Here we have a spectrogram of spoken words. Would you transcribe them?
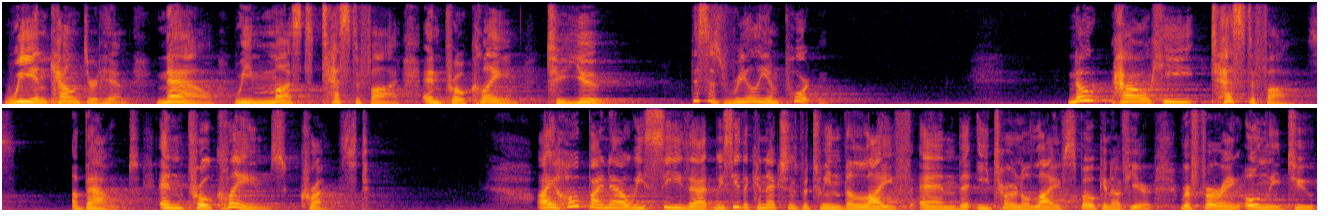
We encountered him. Now we must testify and proclaim to you. This is really important. Note how he testifies about and proclaims Christ. I hope by now we see that we see the connections between the life and the eternal life spoken of here, referring only to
